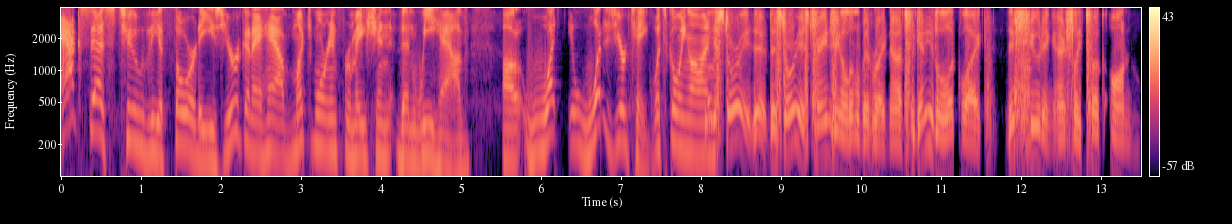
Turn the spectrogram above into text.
access to the authorities, you're going to have much more information than we have. Uh, what What is your take? What's going on? Well, the story the, the story is changing a little bit right now. It's beginning to look like this shooting actually took on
